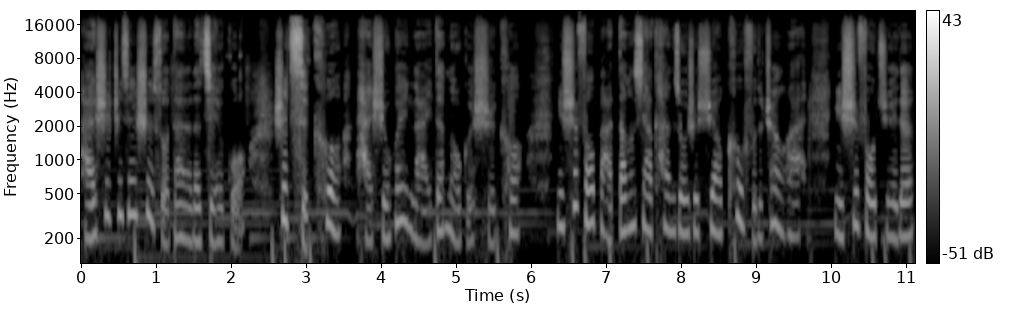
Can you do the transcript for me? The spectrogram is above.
还是这些事所带来的结果？是此刻，还是未来的某个时刻？你是否把当下看作是需要克服的障碍？你是否觉得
